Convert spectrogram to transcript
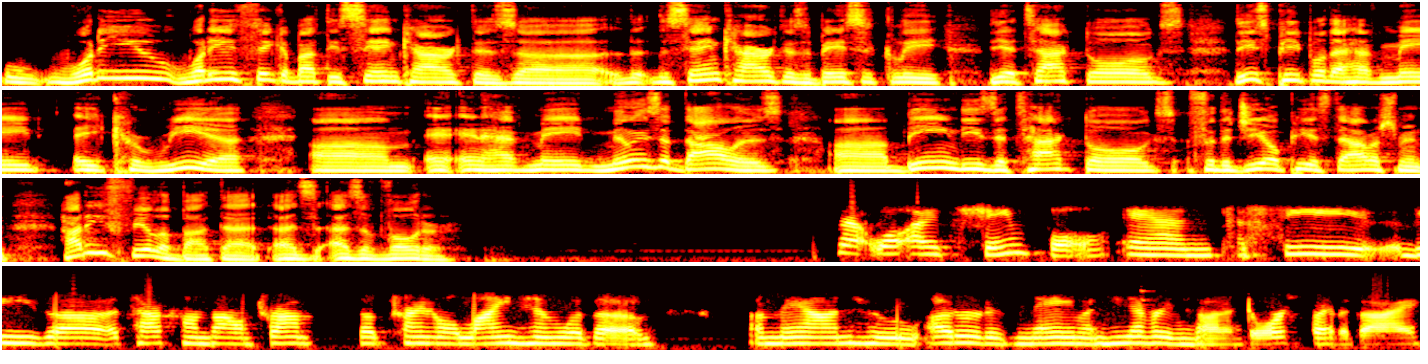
what do you what do you think about these same characters? Uh, the, the, same characters are basically the attack dogs. These people that have made a career um, and, and, have made millions of dollars uh, being these attack dogs for the GOP establishment. How do you feel about that as as a voter? Yeah, well, it's shameful, and to see these uh, attacks on Donald Trump trying to align him with a a man who uttered his name and he never even got endorsed by the guy.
